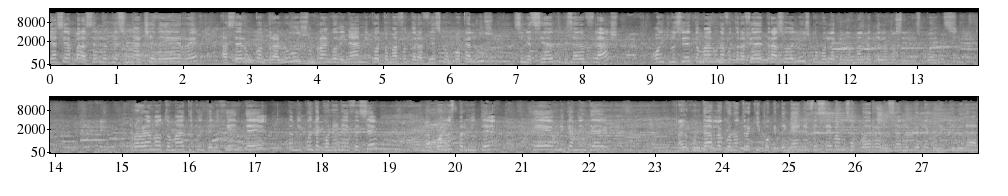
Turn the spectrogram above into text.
Ya sea para hacer lo que es un HDR, hacer un contraluz, un rango dinámico, tomar fotografías con poca luz sin necesidad de utilizar el flash o inclusive tomar una fotografía de trazo de luz como es la que normalmente vemos en los puentes. Programa automático inteligente, también cuenta con NFC, lo cual nos permite que únicamente al juntarlo con otro equipo que tenga NFC vamos a poder realizar lo que es la conectividad.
